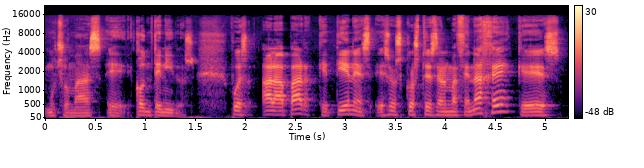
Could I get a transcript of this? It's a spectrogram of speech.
mucho más eh, contenidos. Pues a la par que tienes esos costes de almacenaje, que es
